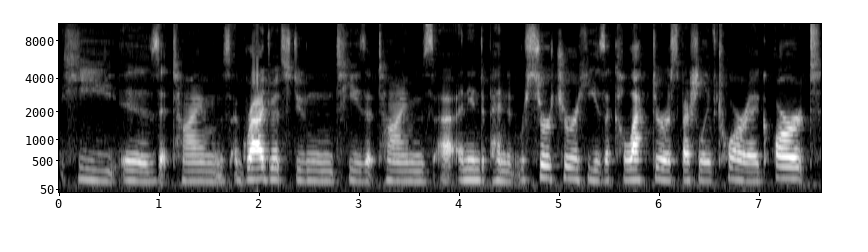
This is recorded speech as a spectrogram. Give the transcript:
He is at times a graduate student, he's at times uh, an independent researcher, he is a collector, especially of Tuareg art.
